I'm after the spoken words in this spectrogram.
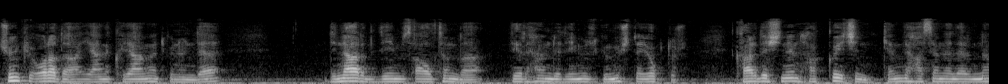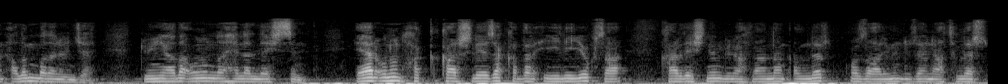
Çünkü orada yani kıyamet gününde dinar dediğimiz altın da dirhem dediğimiz gümüş de yoktur. Kardeşinin hakkı için kendi hasenelerinden alınmadan önce dünyada onunla helalleşsin. Eğer onun hakkı karşılayacak kadar iyiliği yoksa kardeşinin günahlarından alınır, o zalimin üzerine atılır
